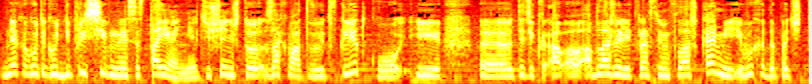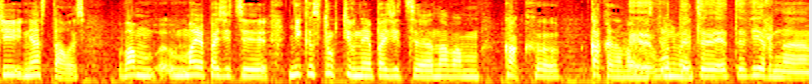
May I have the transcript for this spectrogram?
У меня какое-то такое депрессивное состояние. Ощущение, что захватывают в клетку и э, вот эти обложили красными флажками, и выхода почти не осталось. Вам э, моя позиция, неконструктивная позиция, она вам как, э, как она вам Вот это, это верно.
